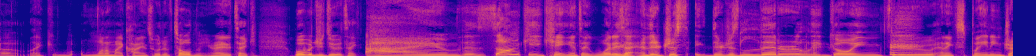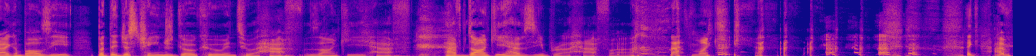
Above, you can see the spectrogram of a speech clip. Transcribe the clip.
uh, like w- one of my clients would have told me, right? It's like, what would you do? It's like, I'm the Zonkey King. It's like, what is that? And they're just they're just literally going through and explaining Dragon Ball Z, but they just changed Goku into a half Zonkey, half half donkey, half zebra, half uh, half monkey. like I've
